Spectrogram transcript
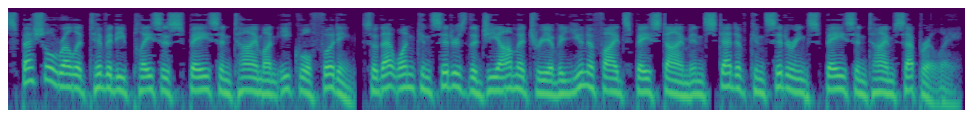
Special relativity places space and time on equal footing, so that one considers the geometry of a unified spacetime instead of considering space and time separately.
